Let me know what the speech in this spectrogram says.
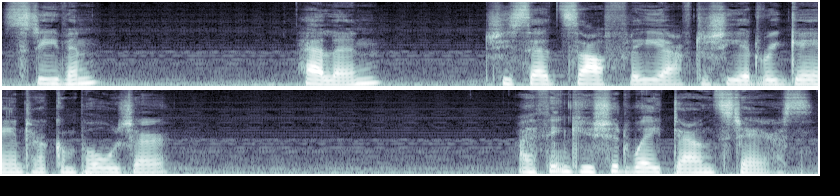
Stephen? Helen? She said softly after she had regained her composure. I think you should wait downstairs.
